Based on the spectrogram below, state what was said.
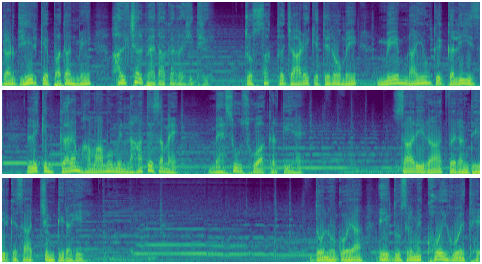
रणधीर के बदन में हलचल पैदा कर रही थी। जो सख्त जाड़े के दिनों में मेम नाइयों के गलीज, लेकिन गर्म हमामों में नहाते समय महसूस हुआ करती है। सारी रात वह रणधीर के साथ चिमटी रही। दोनों गोया एक दूसरे में खोए हुए थे।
